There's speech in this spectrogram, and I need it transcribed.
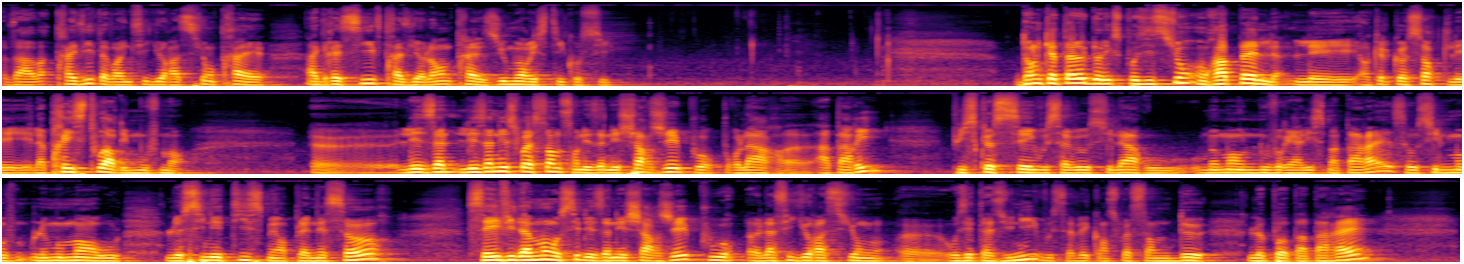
va très vite avoir une figuration très agressive, très violente, très humoristique aussi. Dans le catalogue de l'exposition, on rappelle les, en quelque sorte la préhistoire du mouvement. Euh, les, années 60 sont les années chargées pour, pour l'art euh, à Paris, puisque c'est, vous savez, aussi l'art où, au moment où le nouveau réalisme apparaît, c'est aussi le, moment où le cinétisme est en plein essor. C'est évidemment aussi des années chargées pour euh, la figuration euh, aux États-Unis. Vous savez qu'en 62, le pop apparaît.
